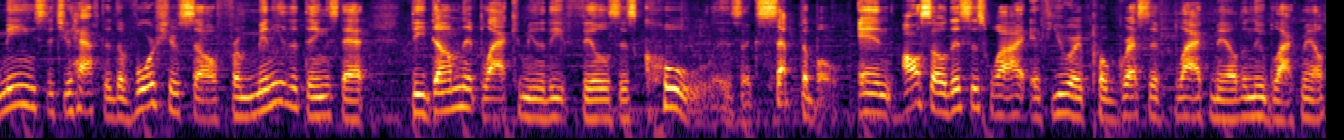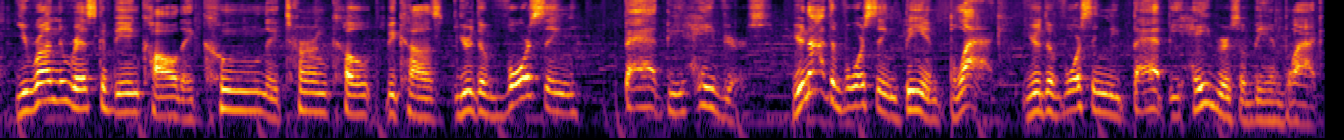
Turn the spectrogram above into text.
means that you have to divorce yourself from many of the things that the dominant black community feels is cool, is acceptable. And also, this is why if you're a progressive black male, the new black male, you run the risk of being called a coon, a turncoat, because you're divorcing bad behaviors. You're not divorcing being black, you're divorcing the bad behaviors of being black.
